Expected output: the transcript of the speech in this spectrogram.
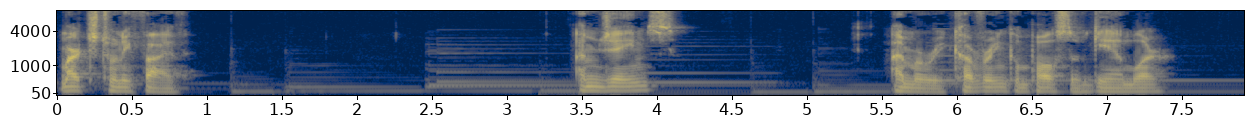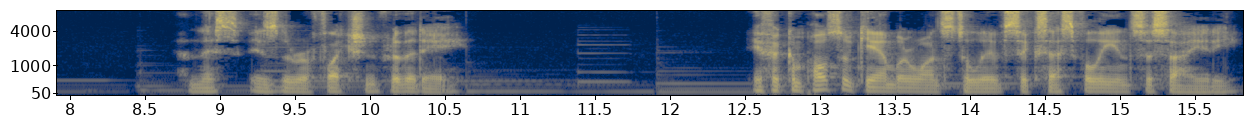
March 25. I'm James. I'm a recovering compulsive gambler, and this is the reflection for the day. If a compulsive gambler wants to live successfully in society,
